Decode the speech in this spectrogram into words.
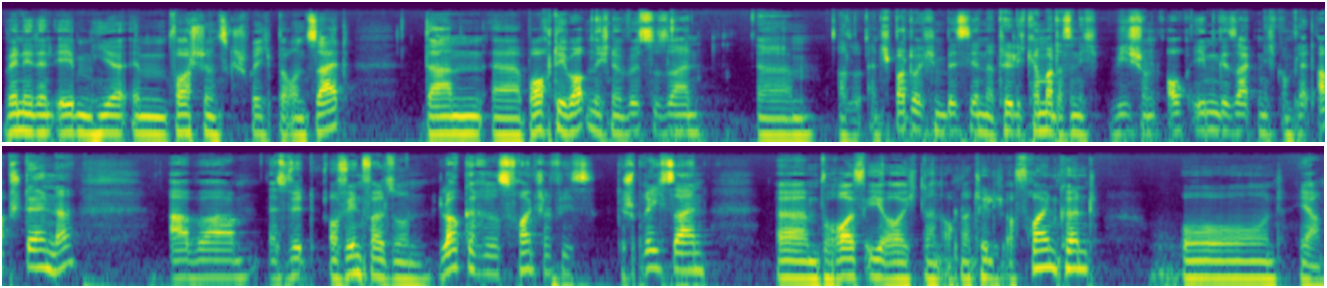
Wenn ihr denn eben hier im Vorstellungsgespräch bei uns seid, dann äh, braucht ihr überhaupt nicht nervös zu sein. Ähm, also entspannt euch ein bisschen. Natürlich kann man das nicht, wie schon auch eben gesagt, nicht komplett abstellen, ne? Aber es wird auf jeden Fall so ein lockeres, freundschaftliches Gespräch sein, ähm, worauf ihr euch dann auch natürlich auch freuen könnt. Und ja,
